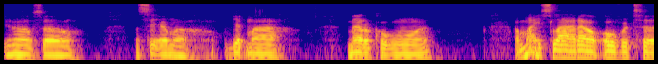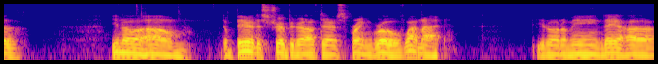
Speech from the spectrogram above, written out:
You know, so let's see, I'm gonna get my medical on. I might slide out over to, you know, um, the beer distributor out there in Spring Grove. Why not? You know what I mean? They, uh,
